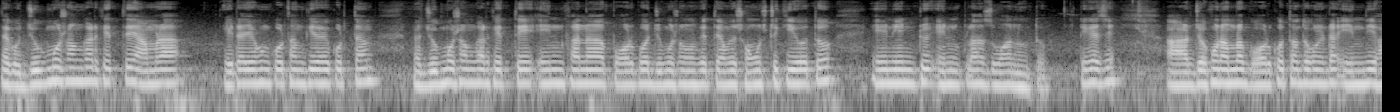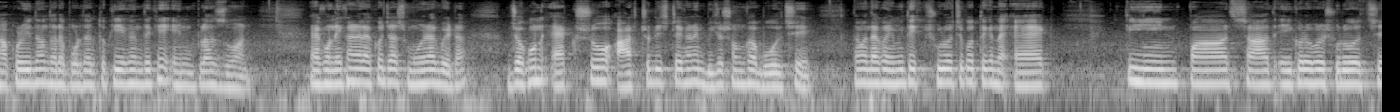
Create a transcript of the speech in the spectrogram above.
দেখো, যুগ্ম সংখ্যার ক্ষেত্রে আমরা এটা যখন করতাম, কীভাবে করতাম? না, যুগ্ম সংখ্যার ক্ষেত্রে এনখানা পরপর যুগ্ম সংখ্যার ক্ষেত্রে আমাদের সমষ্টি কী হতো? N N two N plus one হতো, ঠিক আছে? আর যখন আমরা গড় করতাম, তখন এটা এন দিয়ে ভাগ করে দিতাম, তাহলে পড়ে থাকতো কি এখান থেকে? এন প্লাস ওয়ান এখন এখানে দেখো জাস্ট মনে রাখবে এটা, যখন একশো আটচল্লিশটা এখানে বিজয় সংখ্যা বলছে তারপর দেখো, এমনিতে শুরু হচ্ছে থেকে না? এক তিন, পাঁচ, সাত, এই করে করে শুরু হচ্ছে।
